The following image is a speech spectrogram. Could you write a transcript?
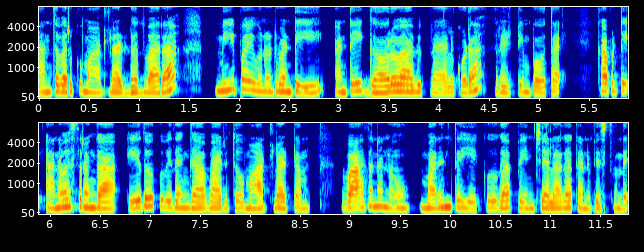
అంతవరకు మాట్లాడడం ద్వారా మీపై ఉన్నటువంటి అంటే గౌరవాభిప్రాయాలు కూడా రెట్టింపు అవుతాయి కాబట్టి అనవసరంగా ఏదో ఒక విధంగా వారితో మాట్లాడటం వాదనను మరింత ఎక్కువగా పెంచేలాగా కనిపిస్తుంది.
